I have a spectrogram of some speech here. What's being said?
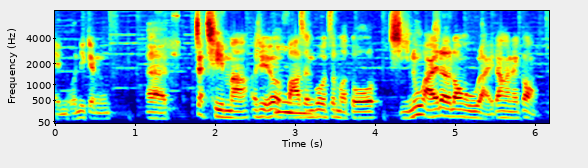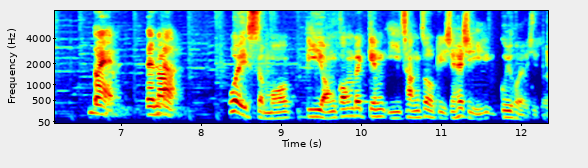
缘分已经呃这亲吗？而且又有发生过这么多喜怒哀乐拢有来，当然来讲，对，真那的。为什么低阳公要跟宜昌做其实那是伊几岁的时阵？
